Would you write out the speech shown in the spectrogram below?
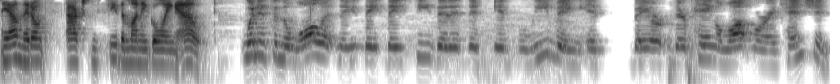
Yeah, and they don't actually see the money going out. When it's in the wallet, they they, they see that it, it it's leaving. It they are they're paying a lot more attention,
